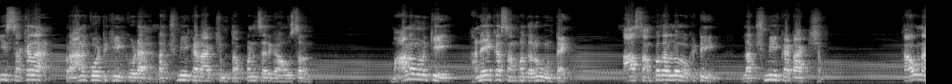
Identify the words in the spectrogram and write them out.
ఈ సకల ప్రాణకోటికి కూడా లక్ష్మీ కటాక్షం తప్పనిసరిగా అవసరం. మానవునికి అనేక సంపదలు ఉంటాయి. ఆ సంపదల్లో ఒకటి లక్ష్మీ కటాక్షం. కావున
